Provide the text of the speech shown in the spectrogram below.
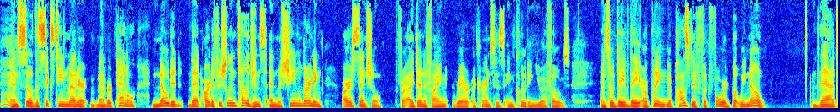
Hmm. And so the 16 member, member panel noted that artificial intelligence and machine learning are essential for identifying rare occurrences, including UFOs. And so, Dave, they are putting a positive foot forward, but we know that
